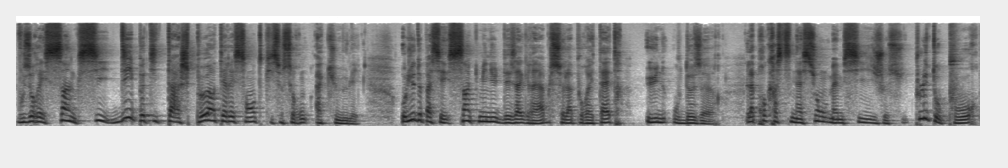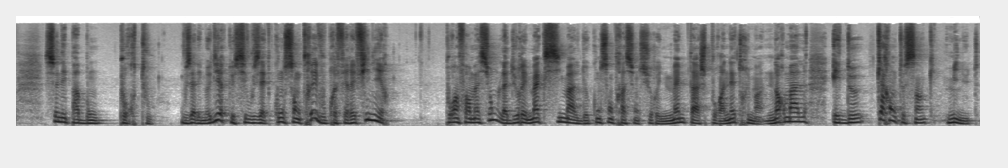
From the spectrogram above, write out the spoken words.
vous aurez 5, 6, 10 petites tâches peu intéressantes qui se seront accumulées. Au lieu de passer 5 minutes désagréables, cela pourrait être une ou deux heures. La procrastination, même si je suis plutôt pour, ce n'est pas bon pour tout. Vous allez me dire que si vous êtes concentré, vous préférez finir. Pour information, la durée maximale de concentration sur une même tâche pour un être humain normal est de 45 minutes.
